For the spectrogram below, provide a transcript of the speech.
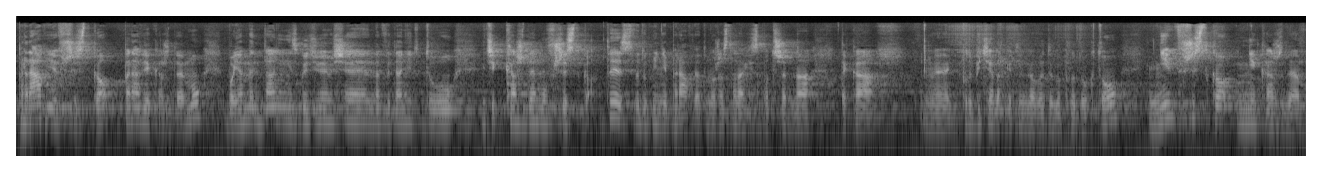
prawie wszystko, prawie każdemu, bo ja mentalnie nie zgodziłem się na wydanie tytułu, gdzie każdemu wszystko. To jest według mnie nieprawda, to może w Stanach jest potrzebna taka e, podbicie marketingowe tego produktu. Nie wszystko, nie każdemu.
